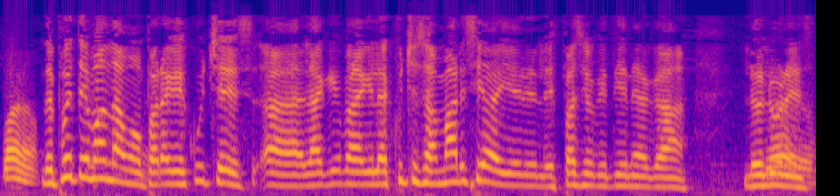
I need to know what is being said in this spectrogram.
bueno. Después te mandamos para que escuches a la que para que la escuches a Marcia y en el espacio que tiene acá los lunes.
